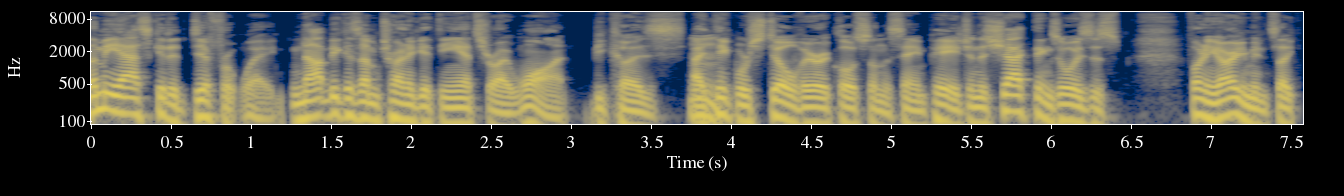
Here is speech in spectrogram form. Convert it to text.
let me ask it a different way. Not because I'm trying to get the answer I want, because I Hmm. think we're still very close on the same page. And the Shaq thing's always this funny argument. It's like,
